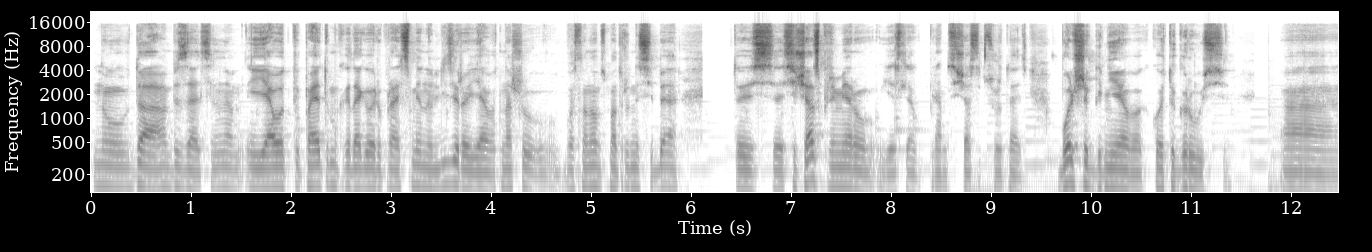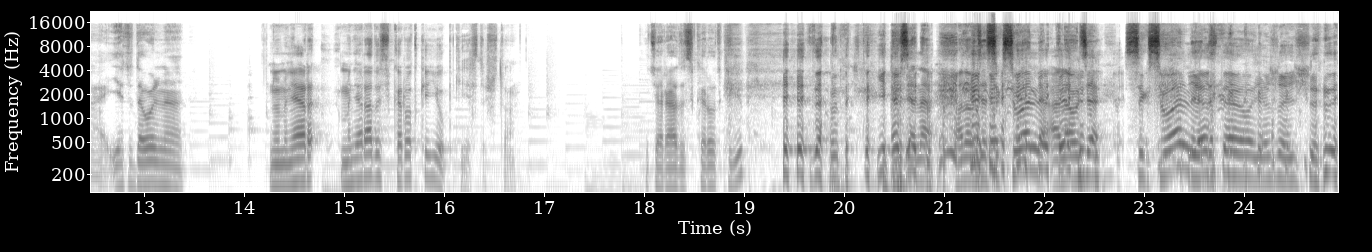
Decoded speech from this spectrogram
Ну да, обязательно. И я вот поэтому, когда говорю про смену лидера, я вот ношу, в основном смотрю на себя. То есть сейчас, к примеру, если прямо сейчас обсуждать, больше гнева, какой-то грусти. А, и это довольно ну, у меня, у меня радость в короткой юбке, если что. У тебя радость в короткой юбке? Да, То есть она, она у тебя сексуальная? Она у тебя сексуальная? Я оставил ее женщины.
